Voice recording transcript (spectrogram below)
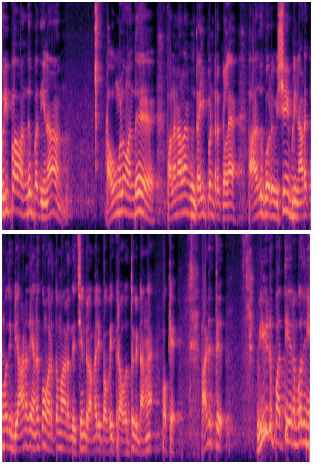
குறிப்பாக வந்து பார்த்தீங்கன்னா அவங்களும் வந்து பல நாளாக ட்ரை பண்ணிருக்கல அதுக்கு ஒரு விஷயம் இப்படி நடக்கும்போது இப்படி ஆனது எனக்கும் வருத்தமாக இருந்துச்சுன்ற மாதிரி பவித்ரா ஒத்துக்கிட்டாங்க. ஓகே அடுத்து வீடு பத்தி ஏறும்போது நீ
